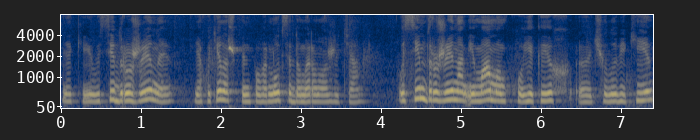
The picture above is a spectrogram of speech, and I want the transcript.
Як і усі дружини, я хотіла, щоб він повернувся до мирного життя. Усім дружинам і мамам, яких е, чоловіки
